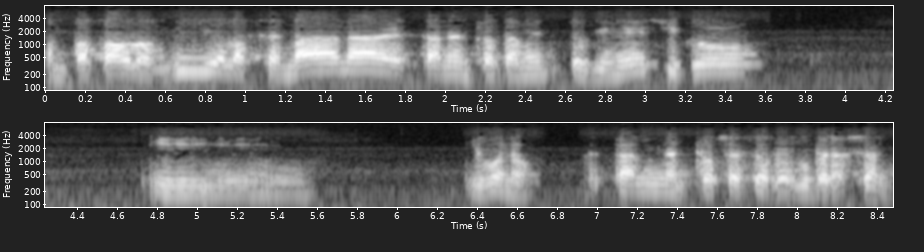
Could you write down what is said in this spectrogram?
han pasado los días, las semanas, están en tratamiento kinésico y, y bueno, están en proceso de recuperación,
